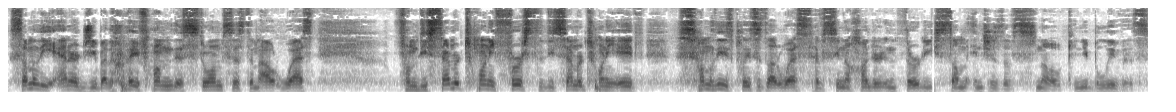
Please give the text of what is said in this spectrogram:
some of the energy, by the way, from this storm system out west from December 21st to December 28th, some of these places out west have seen 130 some inches of snow. Can you believe this?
